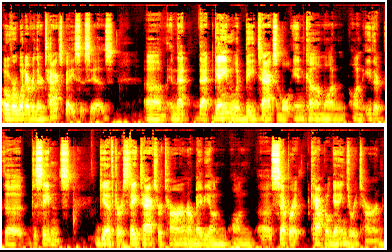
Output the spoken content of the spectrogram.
over whatever their tax basis is. Um, and that that gain would be taxable income on on either the decedent's gift or estate tax return, or maybe on on a separate capital gains return.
